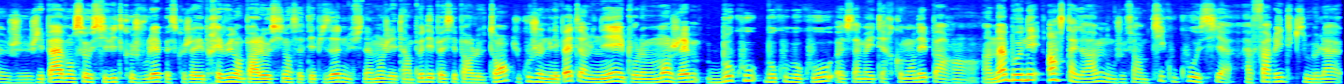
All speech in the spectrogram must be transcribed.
Euh, je j'ai pas avancé aussi vite que je voulais parce que j'avais prévu d'en parler aussi dans cet épisode, mais finalement j'ai été un peu dépassée par le temps. Du coup, je ne l'ai pas terminé et pour le moment, j'aime beaucoup, beaucoup, beaucoup. Euh, ça m'a été recommandé par un, abonné Instagram, donc je fais un petit coucou aussi à, Farid qui me l'a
